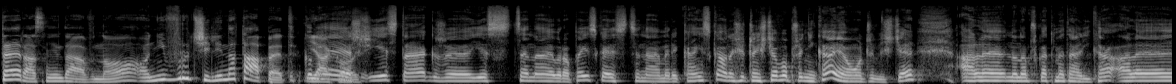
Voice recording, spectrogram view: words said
teraz, niedawno, oni wrócili na tapet Tylko jakoś. wiesz, jest tak, że jest scena europejska, jest scena amerykańska, one się częściowo przenikają oczywiście, ale no na przykład Metallica, ale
